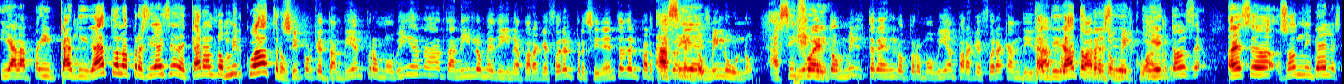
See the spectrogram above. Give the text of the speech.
y, a la, y candidato a la presidencia de cara al 2004. Sí, porque también promovían a Danilo Medina para que fuera el presidente del partido Así en el es. 2001. Así y fue. en el 2003 lo promovían para que fuera candidato, candidato a para el presidente. 2004. Y entonces, esos son niveles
